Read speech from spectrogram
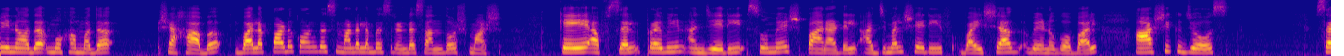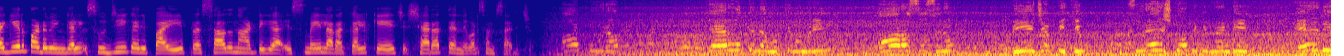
വിനോദ് മുഹമ്മദ് ഷഹാബ് വലപ്പാട് കോൺഗ്രസ് മണ്ഡലം president Santhosh Mash K A Afsal Praveen Ancheri Sumesh Panattil Ajmal Sherif Vaishakh Venugopal Ashiq Jose Sageer Paduvinkal Suji Karippayi Prasad Nattika Ismail Arakkal K H Sarath എന്നിവർ സംസാരിച്ചു. കേരളത്തിന്റെ മുഖ്യമന്ത്രി ആർ എസ് എസിനും ബി ജെ പിക്കും സുരേഷ് ഗോപിക്കും വേണ്ടി A D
